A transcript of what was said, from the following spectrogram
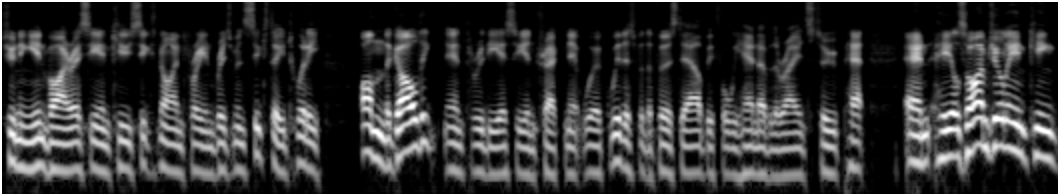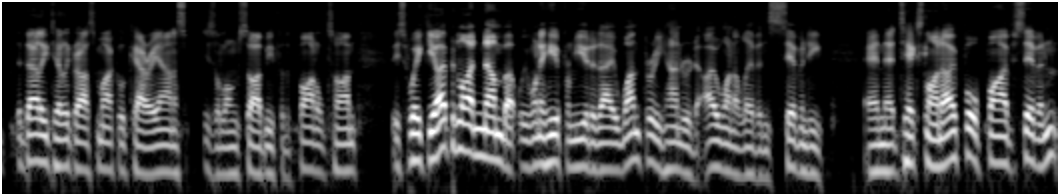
tuning in via SENQ 693 in Brisbane, 1620 on the Goldie and through the SEN Track Network with us for the first hour before we hand over the reins to Pat and Heels. I'm Julian King. The Daily Telegraph's Michael Carayannis is alongside me for the final time this week. The open line number we want to hear from you today 1300 01 70 and that text line 0457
